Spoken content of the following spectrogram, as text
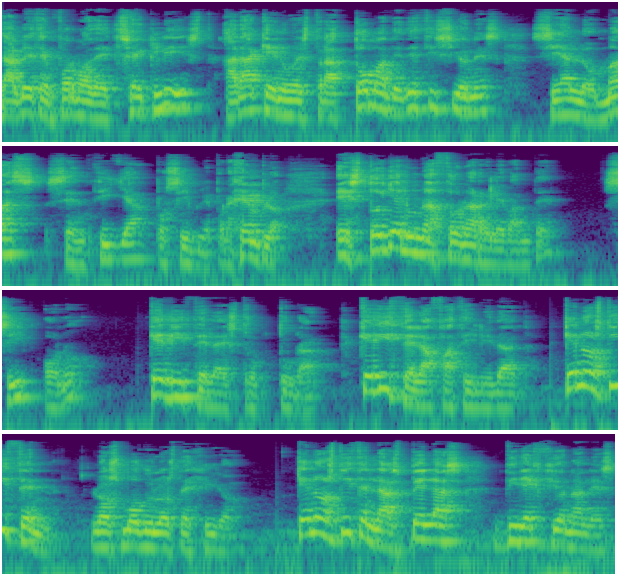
tal vez en forma de checklist, hará que nuestra toma de decisiones sea lo más sencilla posible. Por ejemplo, ¿estoy en una zona relevante? ¿Sí o no? ¿Qué dice la estructura? ¿Qué dice la facilidad? ¿Qué nos dicen los módulos de giro? ¿Qué nos dicen las velas direccionales?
